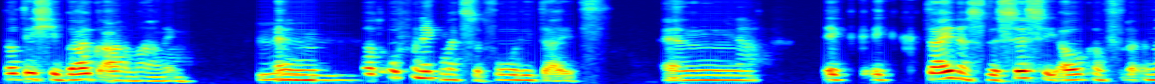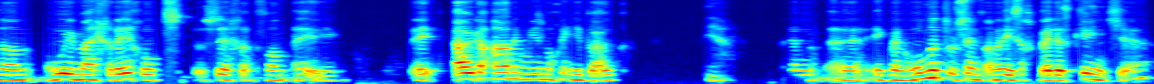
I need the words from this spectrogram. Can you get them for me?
Dat is je buikademhaling. En mm. dat oefen ik met ze voor die tijd. En ja. ik, ik tijdens de sessie ook, en dan hoor je mij geregeld zeggen van, hé, hey, adem je nog in je buik? Ja. En uh, ik ben 100% aanwezig bij dat kindje.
